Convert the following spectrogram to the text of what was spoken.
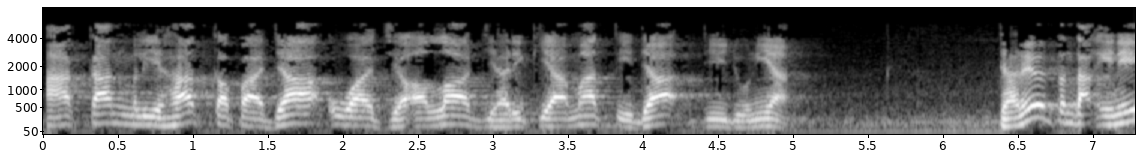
akan melihat kepada wajah Allah di hari kiamat tidak di dunia. Dalil tentang ini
